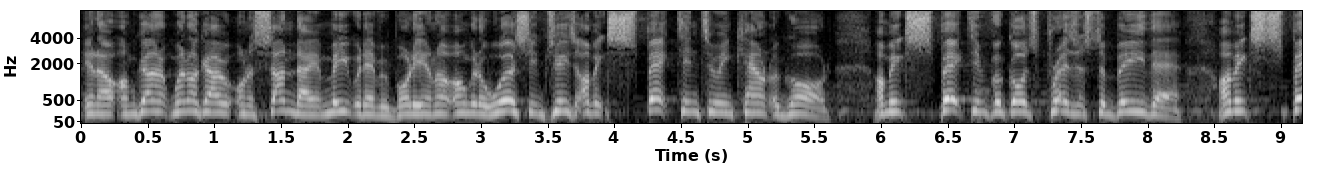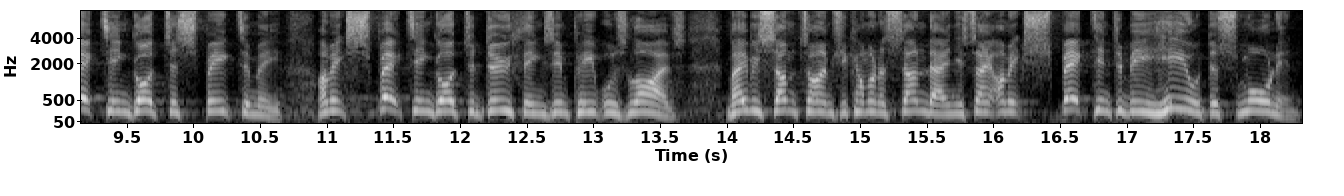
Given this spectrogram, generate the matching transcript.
You know, I'm going when I go on a Sunday and meet with everybody and I'm going to worship Jesus, I'm expecting to encounter God. I'm expecting for God's presence to be there. I'm expecting God to speak to me. I'm expecting God to do things in people's lives. Maybe sometimes you come on a Sunday and you say, I'm expecting to be healed this morning.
